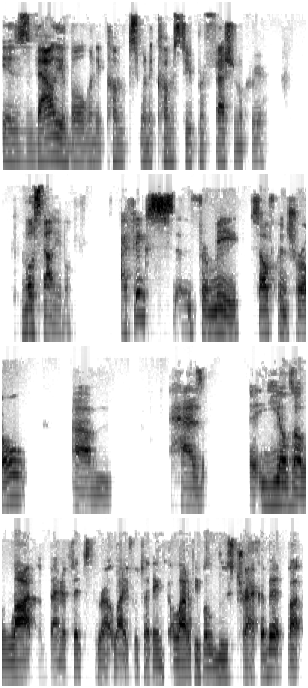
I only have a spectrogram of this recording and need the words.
is valuable when it comes, when it comes to your professional career? Most valuable? I think for me, self control um, has yields a lot of benefits throughout life, which I think a lot of people lose track of it. But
